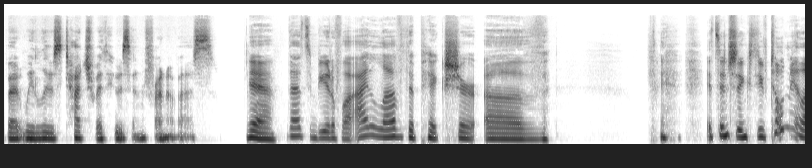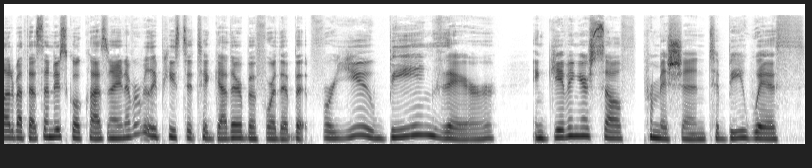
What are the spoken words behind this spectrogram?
but we lose touch with who's in front of us. Yeah, that's beautiful. I love the picture of it's interesting because you've told me a lot about that Sunday school class, and I never really pieced it together before that. But for you, being there and giving yourself permission to be with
